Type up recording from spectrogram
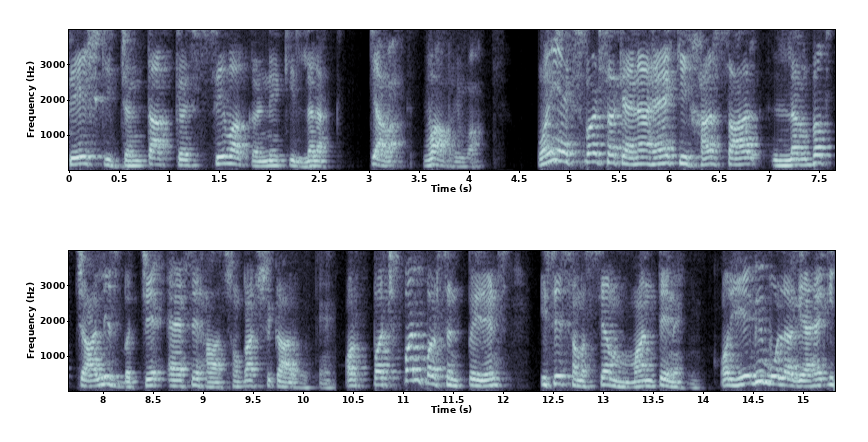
देश की जनता की सेवा करने की ललक। क्या बात है? वाह भाई, वाह। वहीं एक्सपर्ट्स का कहना है कि हर साल लगभग 40 बच्चे ऐसे हादसों का शिकार होते हैं और 55 परसेंट पेरेंट्स इसे समस्या मानते नहीं। और यह भी बोला गया है कि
